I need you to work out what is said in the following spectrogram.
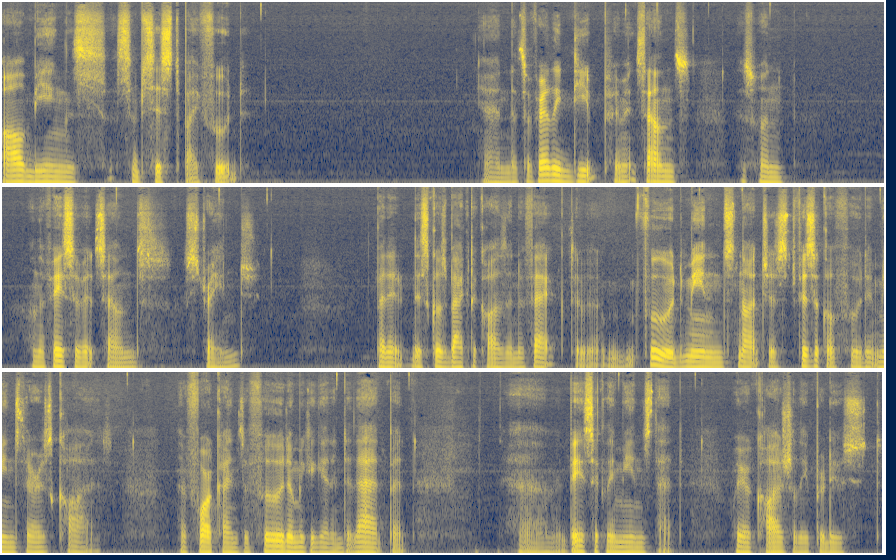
All beings subsist by food. And it's a fairly deep, mean, it sounds, this one, on the face of it, sounds strange. But it, this goes back to cause and effect. Uh, food means not just physical food, it means there is cause. There are four kinds of food, and we could get into that, but um, it basically means that we are causally produced.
